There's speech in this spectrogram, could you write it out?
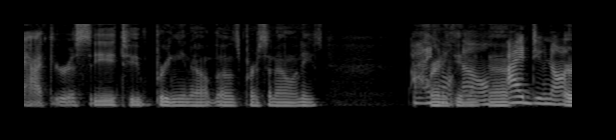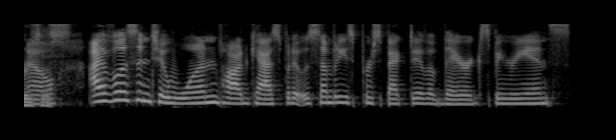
accuracy to bringing out those personalities, I don't like know. that? I do not know. this I've listened to one podcast, but it was somebody's perspective of their experience.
